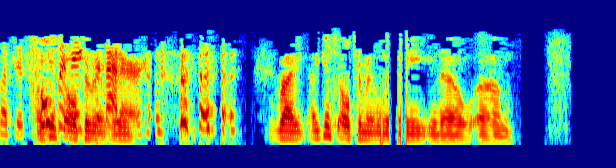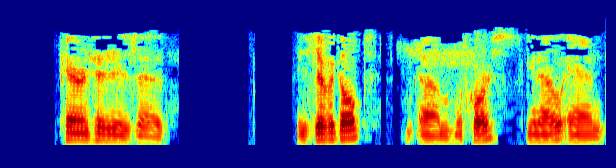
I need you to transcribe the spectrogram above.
Let's just hope it makes it better. Right. I guess ultimately, you know, um, parenthood is uh, is difficult, um, of course, you know, and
